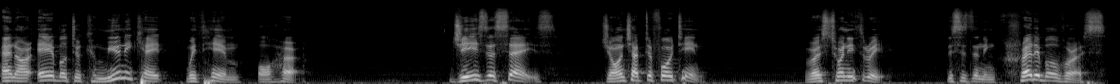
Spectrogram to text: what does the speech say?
and are able to communicate with him or her. Jesus says, John chapter 14, verse 23. This is an incredible verse.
